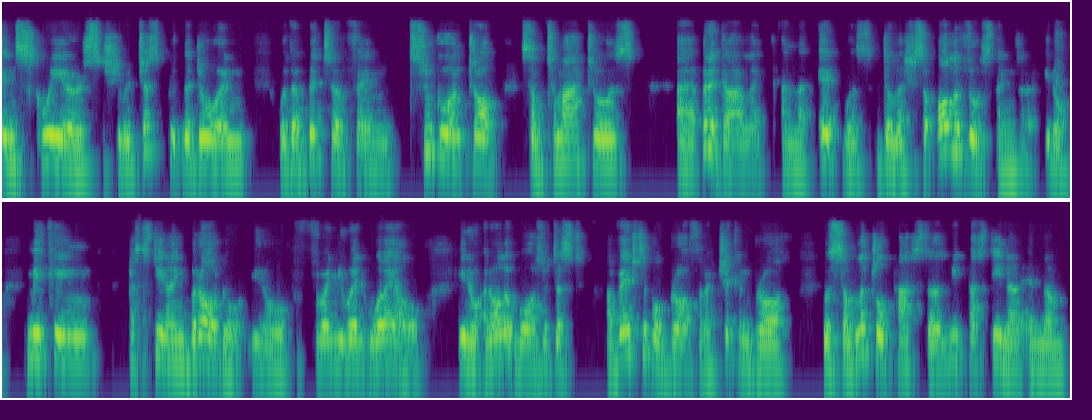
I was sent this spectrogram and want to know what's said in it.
in squares. She would just put the dough in with a bit of um, sugo on top, some tomatoes, a bit of garlic, and it was delicious. So all of those things, are, you know, making pastina in brodo, you know, when you went well, you know, and all it was was just a vegetable broth or a chicken broth with some little pasta, meat pastina in them,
